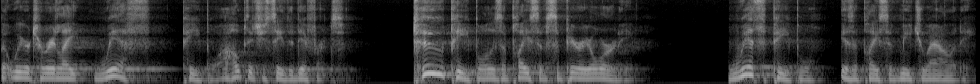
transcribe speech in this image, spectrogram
but we are to relate with people. I hope that you see the difference. To people is a place of superiority, with people is a place of mutuality.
